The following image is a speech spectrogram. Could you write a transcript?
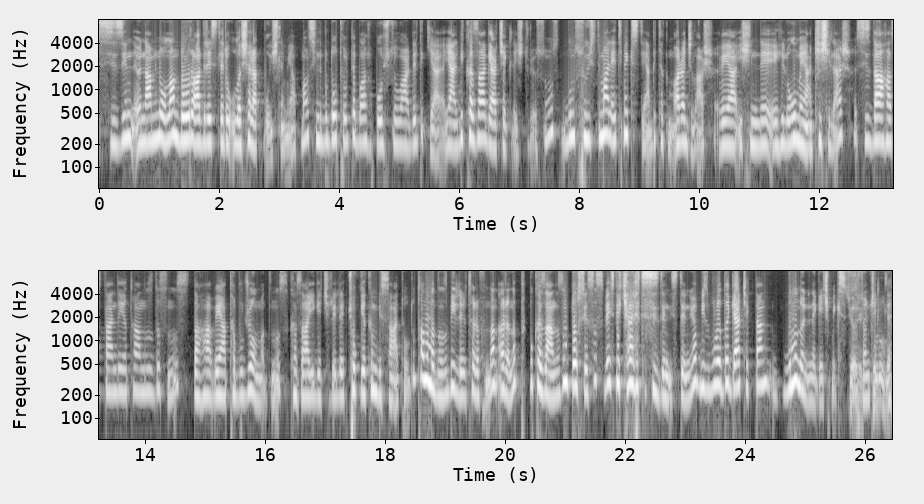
sizin önemli olan doğru adreslere ulaşarak bu işlemi yapmanız. Şimdi burada otorite boşluğu var dedik ya. Yani bir kaza gerçekleştiriyorsunuz. Bunu suistimal etmek isteyen bir takım aracılar veya işinde ehil olmayan kişiler siz daha hastanede yatağınızdasınız. Daha veya taburcu olmadınız. Kazayı geçireli çok yakın bir saat oldu. Tanımadığınız birileri tarafından aranıp bu kazanızın dosyasız ve vekaleti sizden isteniyor. Biz burada gerçekten bunun önüne geçmek istiyoruz Sektör öncelikle.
